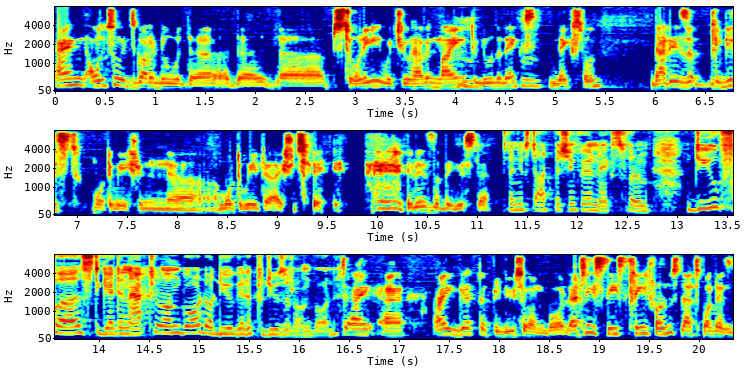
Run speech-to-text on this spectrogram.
and also it's got to do with the the, the story which you have in mind to do the next next film. That is the biggest motivation uh, motivator, I should say. it is the biggest. Uh, When you start pitching for your next film, do you first get an actor on board or do you get a producer on board? I uh, I get the producer on board. At least these three films, that's what has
